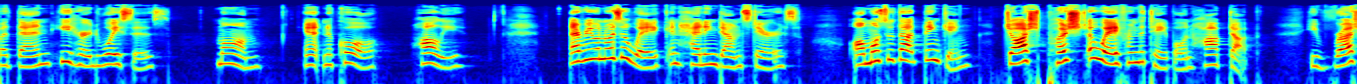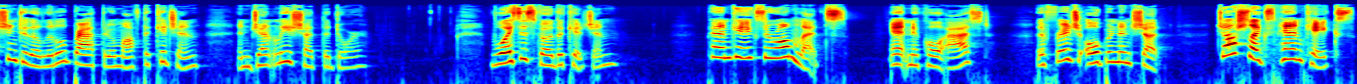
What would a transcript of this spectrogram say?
but then he heard voices Mom, Aunt Nicole, Holly. Everyone was awake and heading downstairs. Almost without thinking, Josh pushed away from the table and hopped up. He rushed into the little bathroom off the kitchen and gently shut the door. Voices filled the kitchen. Pancakes or omelets? Aunt Nicole asked. The fridge opened and shut. Josh likes pancakes,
